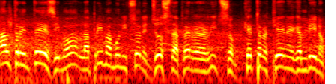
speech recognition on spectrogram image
al trentesimo la prima munizione giusta per Rizzo che trattiene Gambino.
